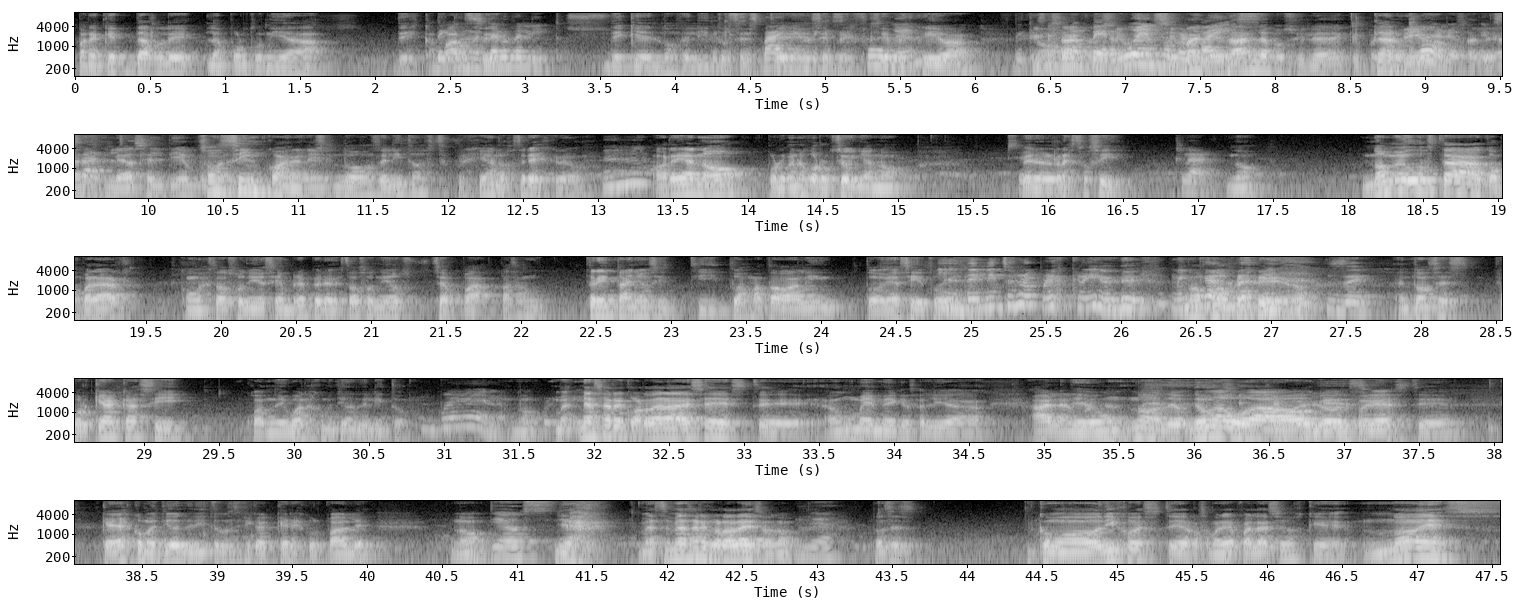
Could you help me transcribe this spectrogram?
¿para qué darle la oportunidad de De escaparse? cometer delitos. de que los delitos se este, vayan, de se, que se se fuguen, prescriban. de que ¿no? sea una Exacto, vergüenza encima para el le das país. la posibilidad de que Claro. prescriban, Claro, o sea, le das, le das el tiempo. Son cinco años. Los delitos se prescriben los tres, creo. Ujú. Ahora ya no, por lo menos corrupción ya no, Sí. pero el resto sí. Claro. ¿no? No me gusta comparar con Estados Unidos siempre, pero en Estados Unidos se pa- pasan 30 años y si tú has matado a alguien, todavía sigue tu Y el delito. delito no prescribe. Me No- no encanta. prescribe, ¿no? Sí. Entonces, ¿por qué acá sí, cuando igual has cometido el delito? Bueno, ¿no? Me, me hace recordar a ese, este, a un meme que salía la de un, no, de, de un abogado Que que, decía, este, que hayas cometido el delito no significa que eres culpable, ¿no? Dios. Ya, me hace, me hace recordar a eso, ¿no? Ya. Entonces, como dijo este Rosa María Palacios, que no es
